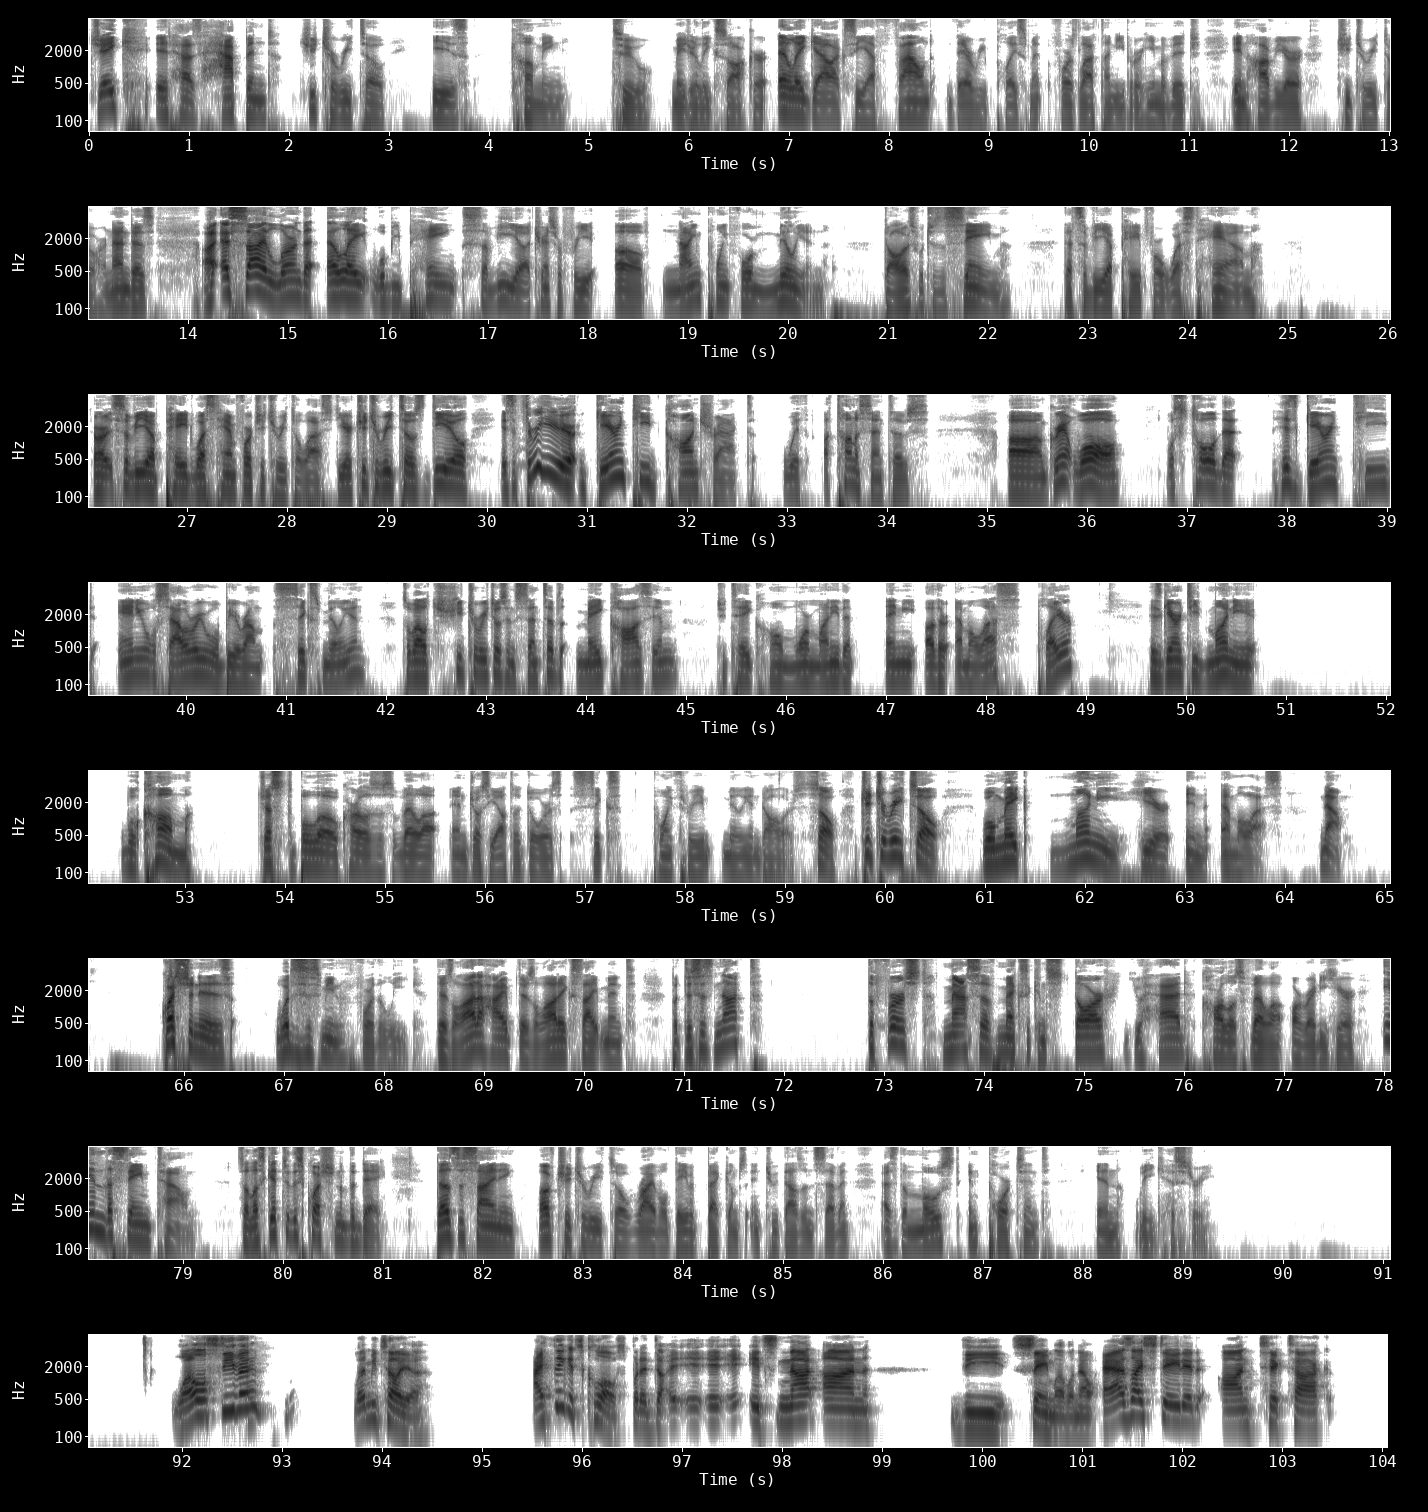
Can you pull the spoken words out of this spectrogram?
Jake, it has happened. Chicharito is coming to Major League Soccer. LA Galaxy have found their replacement for Zlatan Ibrahimovic in Javier Chicharito Hernandez. Uh, SI learned that LA will be paying Sevilla a transfer fee of $9.4 million, which is the same that Sevilla paid for West Ham. Or Sevilla paid West Ham for Chicharito last year. Chicharito's deal is a three year guaranteed contract with a ton of incentives. Uh, Grant Wahl was told that his guaranteed annual salary will be around six million. So while Chicharito's incentives may cause him to take home more money than any other MLS player, his guaranteed money will come just below Carlos Vela and Jozy Altidore's $6.3 million. So Chicharito will make money here in MLS. Now, question is, what does this mean for the league? There's a lot of hype, there's a lot of excitement, but this is not the first massive Mexican star. You had Carlos Vela already here in the same town. So let's get to this question of the day. Does the signing of Chicharito rival David Beckham's in 2007 as the most important in league history? Well, Steven, let me tell you, I think it's close, but it, it, it, it's not on the same level. Now, as I stated on TikTok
